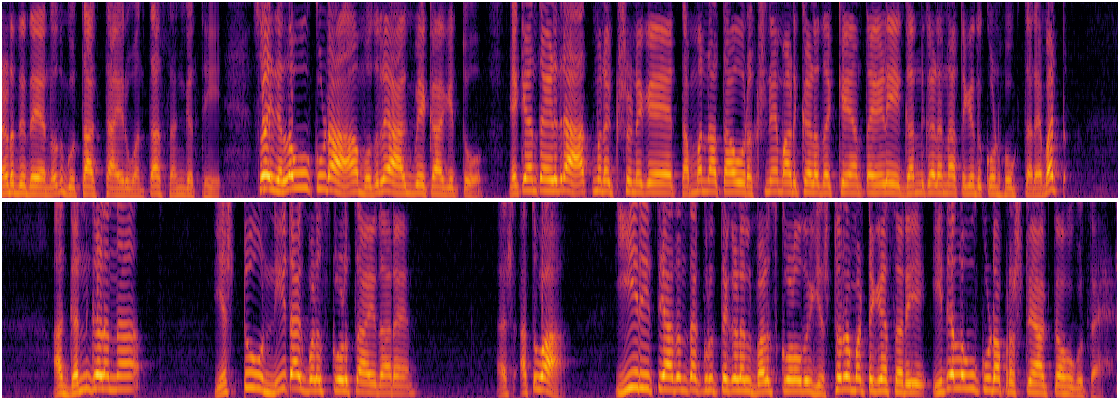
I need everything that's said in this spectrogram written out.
ನಡೆದಿದೆ ಅನ್ನೋದು ಗೊತ್ತಾಗ್ತಾ ಇರುವಂಥ ಸಂಗತಿ. ಸೊ ಇದೆಲ್ಲವೂ ಕೂಡ ಮೊದಲೇ ಆಗಬೇಕಾಗಿತ್ತು. ಯಾಕೆ ಅಂತ ಹೇಳಿದ್ರೆ ಆತ್ಮರಕ್ಷಣೆಗೆ ತಮ್ಮನ್ನು ತಾವು ರಕ್ಷಣೆ ಮಾಡ್ಕೊಳ್ಳೋದಕ್ಕೆ ಅಂತ ಹೇಳಿ ಗನ್ಗಳನ್ನು ತೆಗೆದುಕೊಂಡು ಹೋಗ್ತಾರೆ. ಬಟ್ ಆ ಗನ್ಗಳನ್ನು ಎಷ್ಟು ನೀಟಾಗಿ ಬಳಸ್ಕೊಳ್ತಾ ಇದ್ದಾರೆ? ಅಥವಾ ಈ ರೀತಿಯಾದಂಥ ಕೃತ್ಯಗಳಲ್ಲಿ ಬಳಸ್ಕೊಳ್ಳೋದು ಎಷ್ಟರ ಮಟ್ಟಿಗೆ ಸರಿ? ಇದೆಲ್ಲವೂ ಕೂಡ ಪ್ರಶ್ನೆ ಆಗ್ತಾ ಹೋಗುತ್ತೆ.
